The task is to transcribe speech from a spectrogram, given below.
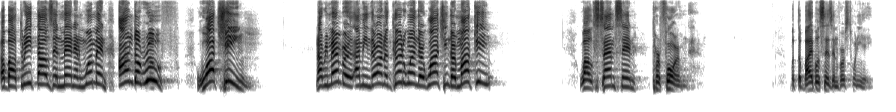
About 3,000 men and women on the roof watching. Now remember, I mean, they're on a good one, they're watching, they're mocking, while Samson performed. But the Bible says in verse 28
